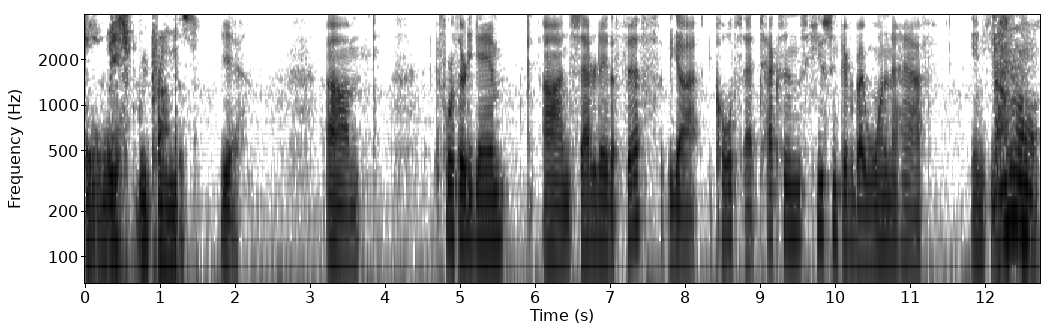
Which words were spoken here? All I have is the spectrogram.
we we promise. yeah. Um, 4:30 game on Saturday the fifth. We got Colts at Texans. Houston favored by one and a half in I don't Houston. know.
